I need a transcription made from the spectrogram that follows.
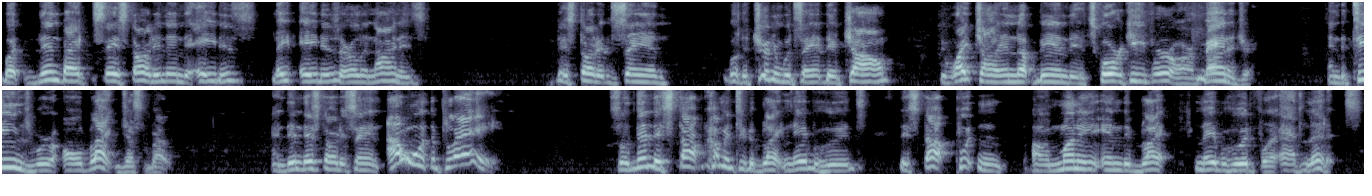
But then back, say, started in the 80s, late 80s, early 90s, they started saying, well, the children would say their child the white child ended up being the scorekeeper or manager. And the teams were all black, just about. And then they started saying, I want to play. So then they stopped coming to the black neighborhoods. They stopped putting uh, money in the black neighborhood for athletics,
